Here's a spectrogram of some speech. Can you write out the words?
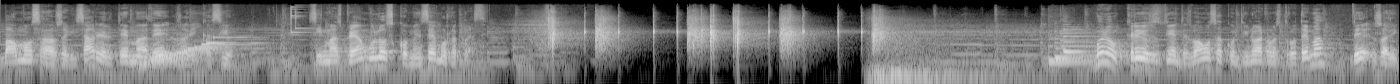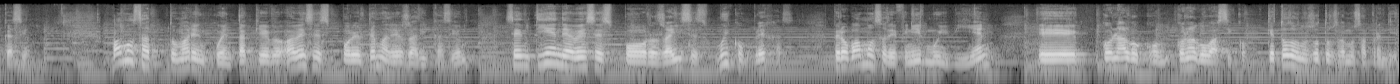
vamos a revisar el tema de radicación. Sin más preámbulos, comencemos la clase. Bueno, queridos estudiantes, vamos a continuar nuestro tema de radicación. Vamos a tomar en cuenta que a veces por el tema de radicación se entiende a veces por raíces muy complejas, pero vamos a definir muy bien eh, con, algo, con, algo básico que todos nosotros hemos aprendido.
